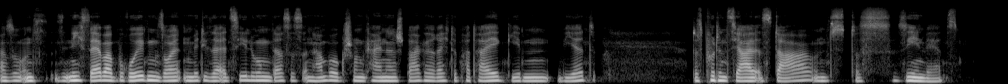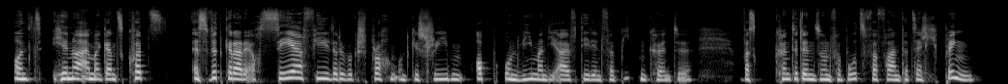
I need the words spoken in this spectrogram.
also uns nicht selber beruhigen sollten mit dieser Erzählung, dass es in Hamburg schon keine starke rechte Partei geben wird. Das Potenzial ist da und das sehen wir jetzt. Und hier nur einmal ganz kurz. Es wird gerade auch sehr viel darüber gesprochen und geschrieben, ob und wie man die AfD denn verbieten könnte. Was könnte denn so ein Verbotsverfahren tatsächlich bringen?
